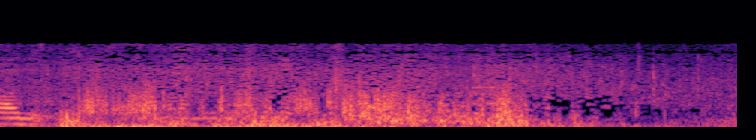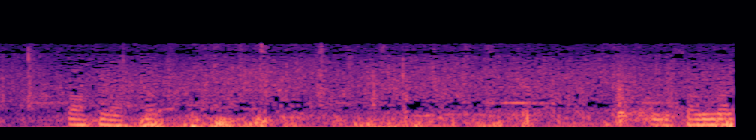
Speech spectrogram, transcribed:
Abi. Bakın bak. İnsanlar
